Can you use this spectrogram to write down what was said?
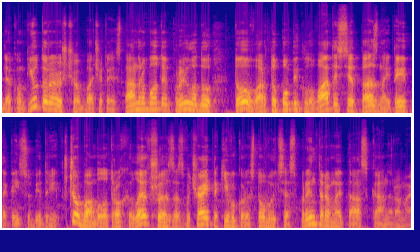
для комп'ютера, щоб бачити стан роботи приладу, то варто попіклуватися та знайти такий собі дріт. Щоб вам було трохи легше, зазвичай такі використовуються з принтерами та сканерами.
